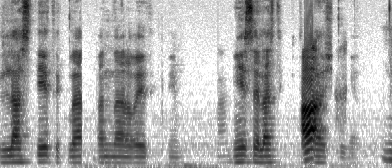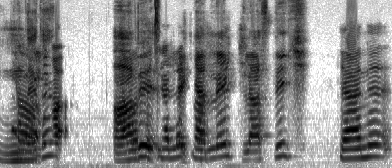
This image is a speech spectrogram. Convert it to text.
Lastiğe tıkla. Ben de arabaya tıklayayım. Niyeyse lastik Aa. daha şey geldi. Tamam. Neden? A- Abi tekerlek, tekerlek, lastik. Yani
